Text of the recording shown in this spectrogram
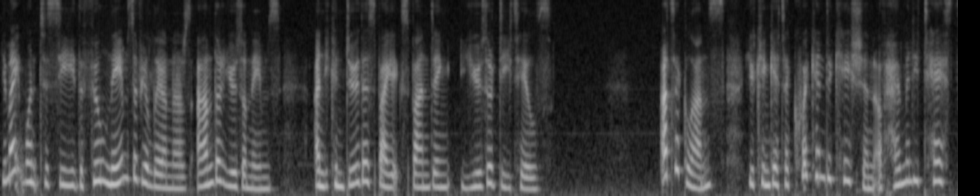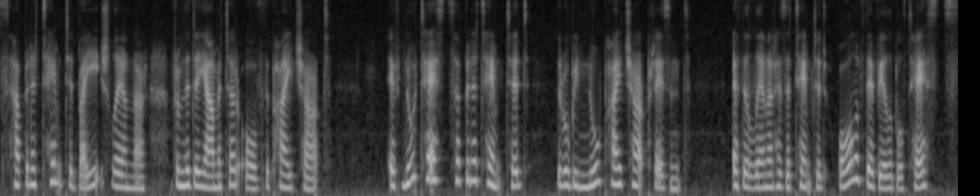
You might want to see the full names of your learners and their usernames, and you can do this by expanding User Details. At a glance, you can get a quick indication of how many tests have been attempted by each learner from the diameter of the pie chart. If no tests have been attempted, there will be no pie chart present. If the learner has attempted all of the available tests,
